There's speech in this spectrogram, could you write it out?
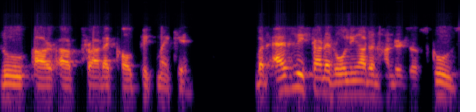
through our, our product called PikMyKid. But as we started rolling out in hundreds of schools,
